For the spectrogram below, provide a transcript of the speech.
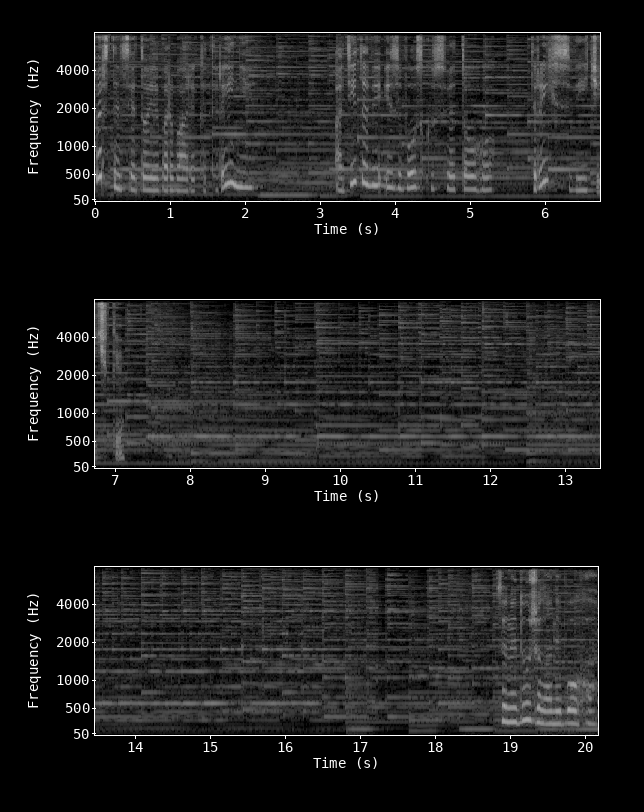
Перстень святої Варвари Катерині, а дідові із воску святого три свічечки. Занедужала небога,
